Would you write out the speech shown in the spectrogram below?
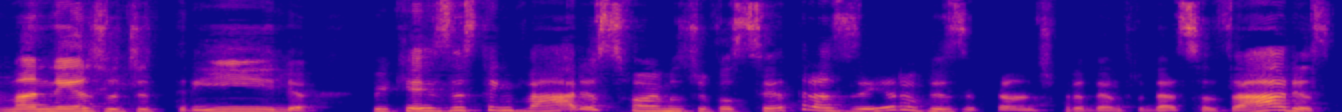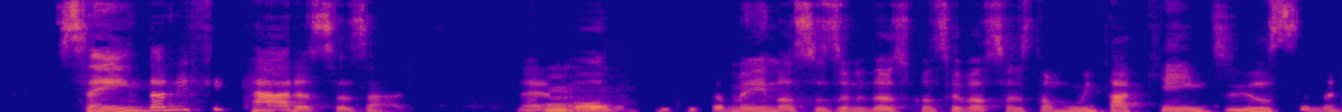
manejo de trilha, porque existem várias formas de você trazer o visitante para dentro dessas áreas sem danificar essas áreas. Né? Uhum. Óbvio que também nossas unidades de conservação estão muito aquém disso, né?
